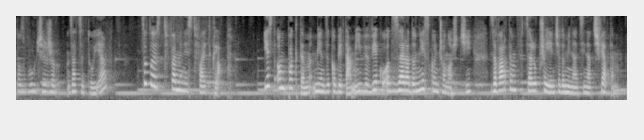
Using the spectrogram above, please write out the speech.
pozwólcie, że zacytuję. Co to jest Feminist Fight Club? Jest on paktem między kobietami w wieku od zera do nieskończoności, zawartym w celu przejęcia dominacji nad światem.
